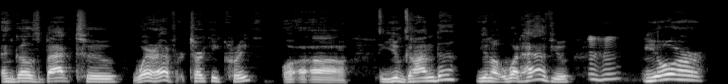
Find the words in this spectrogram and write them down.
and goes back to wherever, Turkey Creek or uh, Uganda, you know, what have you, Mm-hmm. your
